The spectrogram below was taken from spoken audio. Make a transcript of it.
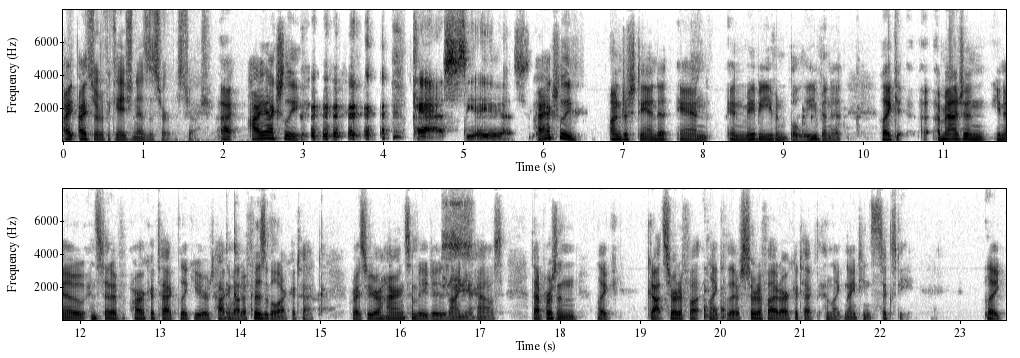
I, I certification as a service, Josh. I I actually CAS C A A S. I actually understand it and and maybe even believe in it. Like uh, imagine you know instead of architect like you're talking about a physical architect right? So you're hiring somebody to design your house. That person like got certified like they're certified architect in like 1960 like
